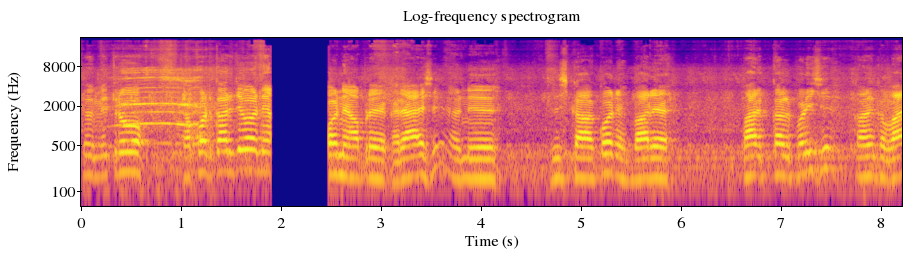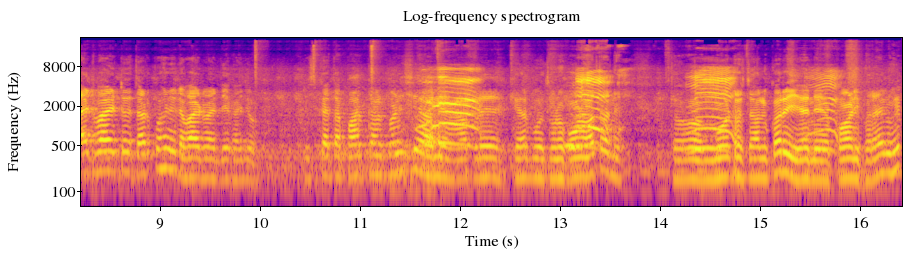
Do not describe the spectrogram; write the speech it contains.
તો મિત્રો, સપોર્ટ કરજો અને કોને આપણે ઘરે આવ્યા છે અને રિસ્કા કોને બારે પાર્ક કલ પડી છે. કારણ કે વ્હાઈટ વ્હાઈટ તડકો છે ને એટલે વ્હાઈટ વ્હાઈટ દેખાય. જો રિસ્કા તો પાર્ક કલ પડી છે અને આપણે ઘેરબો થોડો કોણ હતો ને, તો મોટર ચાલુ કરી અને પાણી ભરાયેલું છે.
